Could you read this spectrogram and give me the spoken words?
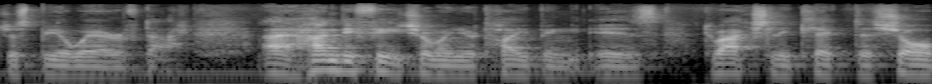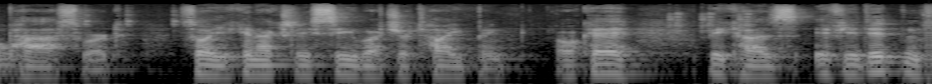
just be aware of that. A handy feature when you're typing is to actually click the show password so you can actually see what you're typing okay? Because if you didn't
